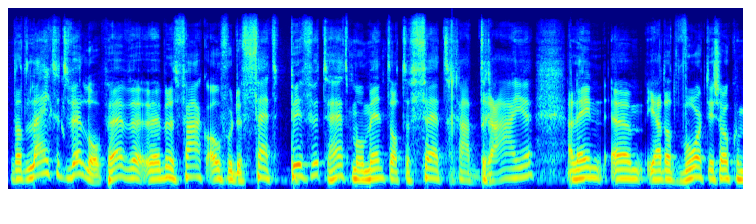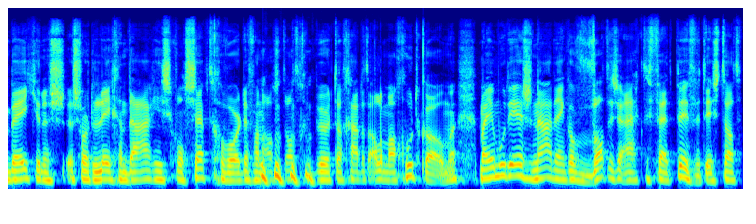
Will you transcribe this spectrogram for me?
dat lijkt het wel op. Hè. We, we, hebben het vaak over de Fed pivot. Hè, het moment dat de Fed gaat draaien. Alleen, um, ja, dat woord is ook een beetje een, een, soort legendarisch concept geworden. Van als dat gebeurt, dan gaat het allemaal goed komen. Maar je moet eerst nadenken over wat is eigenlijk de Fed pivot? Is dat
